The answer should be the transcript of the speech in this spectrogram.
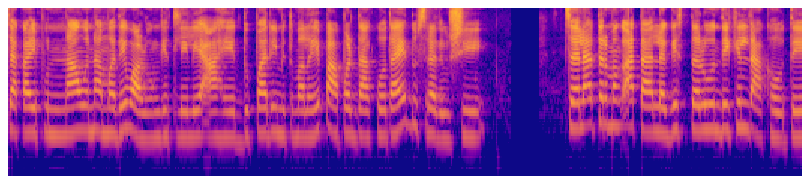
सकाळी पुन्हा उन्हामध्ये वाळून घेतलेले आहेत. दुपारी मी तुम्हाला हे पापड दाखवत आहे दुसऱ्या दिवशी. चला तर मग आता लगेच तळून देखील दाखवते.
